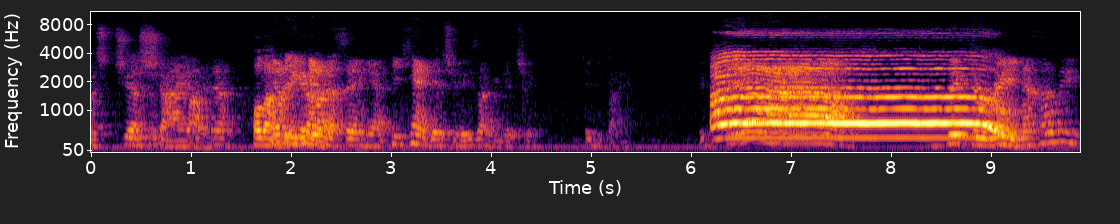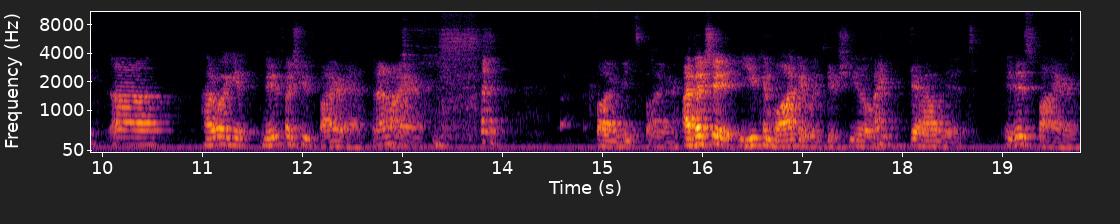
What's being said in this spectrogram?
it's just shy of it. down. Hold on, yeah, let me you get can get on on that thing. Yeah, he can't get you. He's not gonna get you. He'll be fine. He'll- Oh! Victory. Now, how do we? Uh, How do I get? Maybe if I shoot fire at the fire. fire beats fire. I bet you you can block it with your shield. I doubt it. It is fire.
